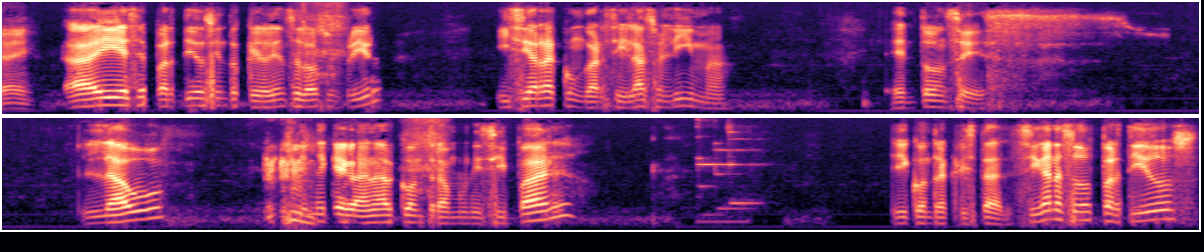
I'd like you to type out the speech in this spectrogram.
ay. ahí ese partido siento que Alianza lo va a sufrir. Y cierra con Garcilaso en Lima. Entonces, la U tiene que ganar contra Municipal y contra Cristal. Si gana esos dos partidos,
